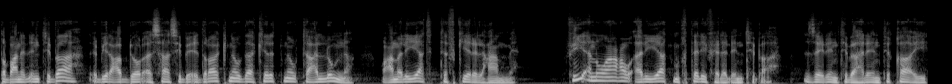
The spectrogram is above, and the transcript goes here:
طبعا الانتباه بيلعب دور أساسي بإدراكنا وذاكرتنا وتعلمنا وعمليات التفكير العامة. في أنواع وآليات مختلفة للانتباه زي الانتباه الانتقائي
